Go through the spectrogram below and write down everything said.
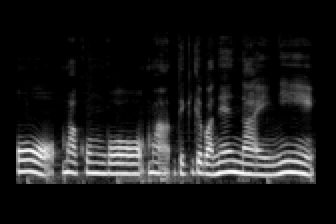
を、まあ、今後、まあ、できれば年内に、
